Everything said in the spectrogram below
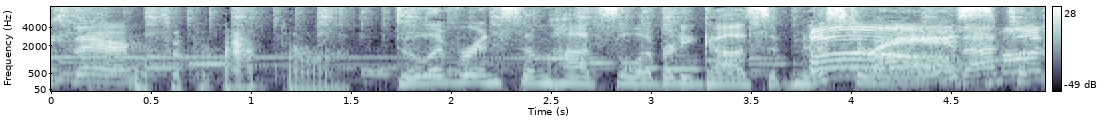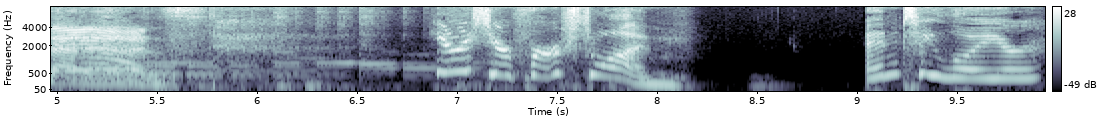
Hey, who's there? what's at the back door? delivering some hot celebrity gossip mysteries. Oh, that's Come what on that in. is. Here's your first one. NT lawyer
